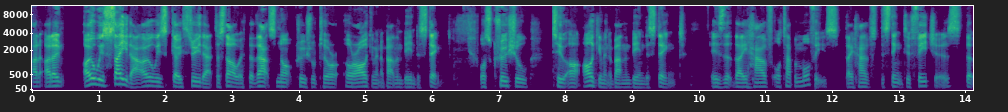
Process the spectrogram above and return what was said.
i, I don't I always say that, I always go through that to start with, but that's not crucial to our, our, argument about them being distinct. What's crucial to our argument about them being distinct is that they have autapomorphies. They have distinctive features that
